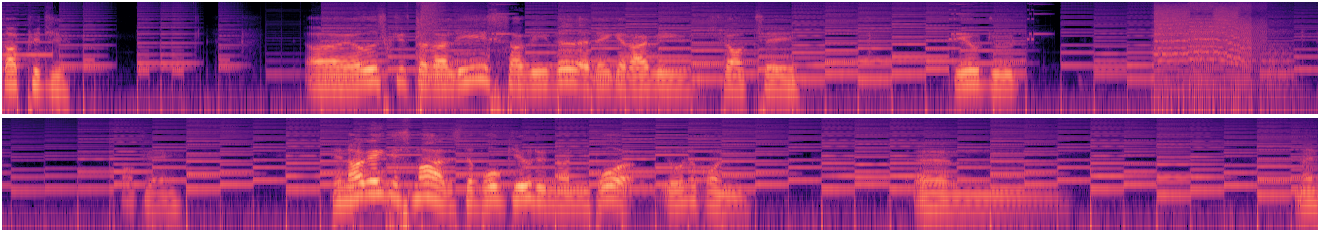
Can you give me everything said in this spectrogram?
Godt, Pidgey. Og jeg udskifter dig lige, så vi ved, at det ikke er dig, vi slår til Geodude. Okay. Det er nok ikke det smarteste at bruge Geodude, når den bor i undergrunden. Øhm. Men...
